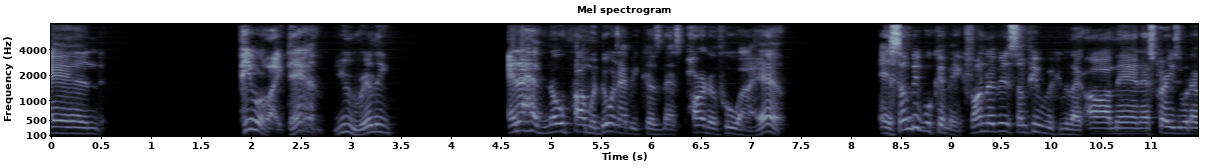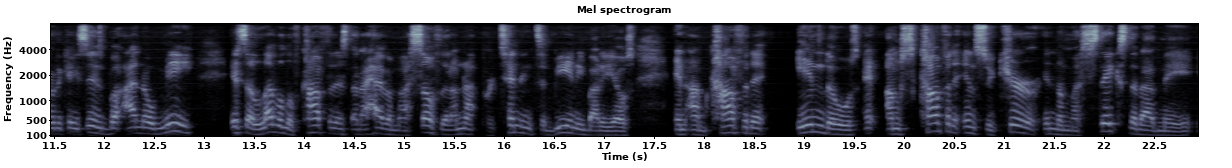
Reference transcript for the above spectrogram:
And people are like, damn, you really. And I have no problem with doing that because that's part of who I am. And some people can make fun of it. Some people can be like, oh man, that's crazy, whatever the case is. But I know me, it's a level of confidence that I have in myself that I'm not pretending to be anybody else. And I'm confident in those, eh, I'm confident and secure in the mistakes that I've made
